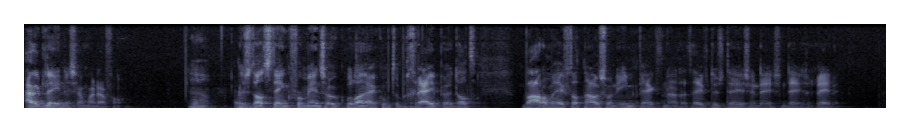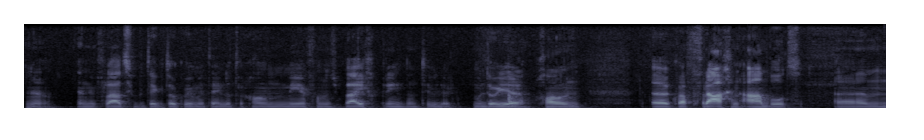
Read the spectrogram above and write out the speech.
uitlenen zeg maar, daarvan. Ja. Dus dat is denk ik voor mensen ook belangrijk om te begrijpen dat waarom heeft dat nou zo'n impact? Nou, dat heeft dus deze en deze en deze reden. Ja. En inflatie betekent ook weer meteen dat er gewoon meer van is bijgeprint natuurlijk. Waardoor je gewoon eh, qua vraag en aanbod... ehm,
